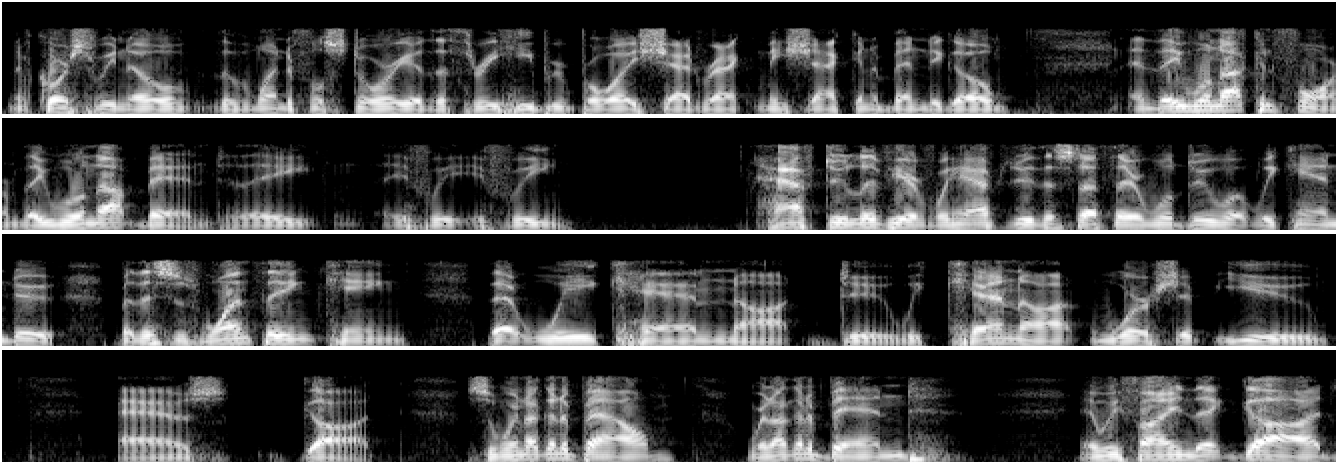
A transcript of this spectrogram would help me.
And of course, we know the wonderful story of the three Hebrew boys, Shadrach, Meshach, and Abednego. And they will not conform. They will not bend. They, if we, if we have to live here, if we have to do this stuff there, we'll do what we can do. But this is one thing, King, that we cannot do. We cannot worship you as God. So we're not going to bow. We're not going to bend. And we find that God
